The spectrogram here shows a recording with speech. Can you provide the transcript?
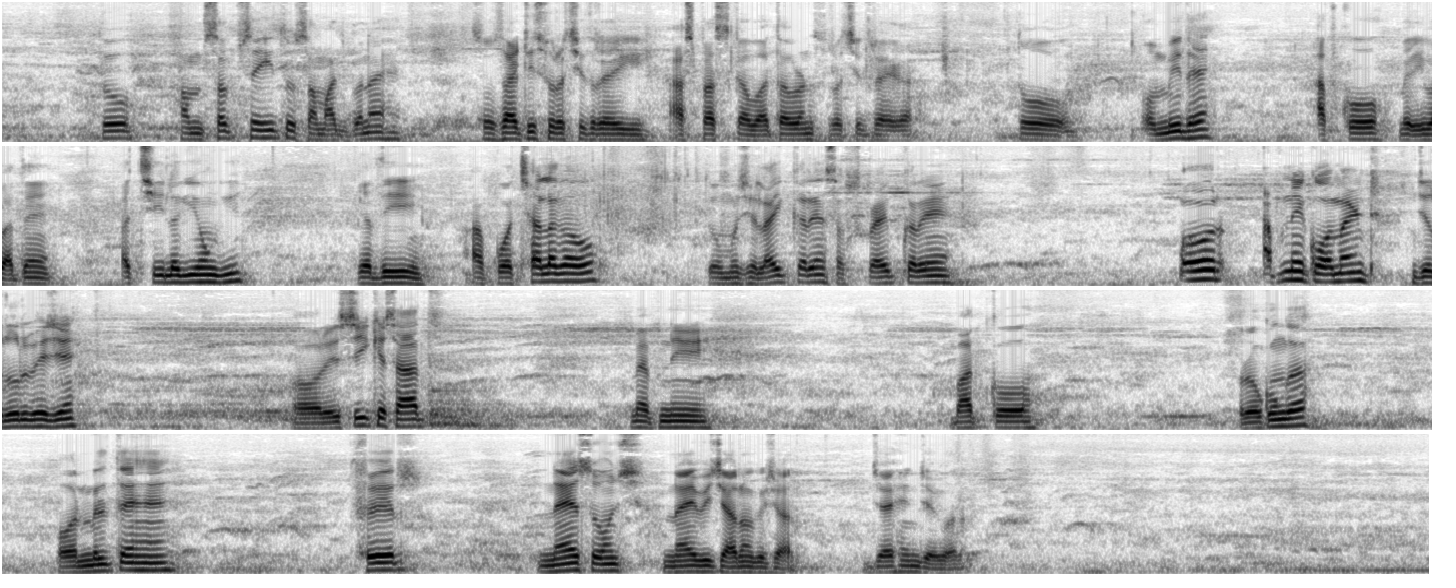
तो हम सबसे ही तो समाज बना है। सोसाइटी सुरक्षित रहेगी, आसपास का वातावरण सुरक्षित रहेगा। तो उम्मीद है आपको मेरी बातें अच्छी लगी होंगी। यदि आपको अच्छा लगा हो तो मुझे लाइक करें सब्सक्राइब करें और अपने कमेंट ज़रूर भेजें। और इसी के साथ मैं अपनी बात को रोकूँगा और मिलते हैं फिर नए सोच, नए विचारों के साथ। जय हिंद, जय भारत।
